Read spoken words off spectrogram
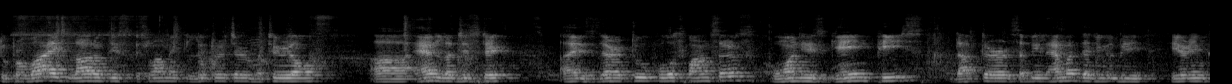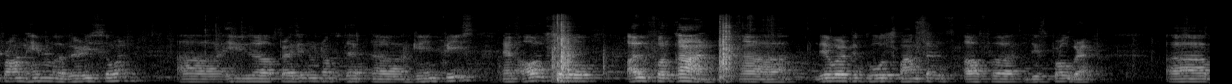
to provide a lot of this Islamic literature material uh, and logistic. Uh, is there are two co-sponsors. One is Gain Peace, Dr. Sabil Ahmed, that you will be hearing from him uh, very soon. Uh, he's the president of that uh, Gain Peace and also Al Furqan. Uh, they were the co-sponsors of uh, this program. Uh,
